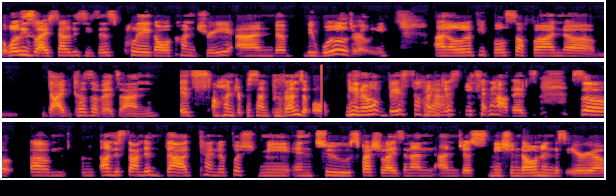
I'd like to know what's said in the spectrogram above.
all these lifestyle diseases plague our country and the world really, and a lot of people suffer and um, die because of it, and it's 100% preventable you know, based on Yeah. just eating habits. So, um, understanding that kind of pushed me into specializing and, and just niching down in this area.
